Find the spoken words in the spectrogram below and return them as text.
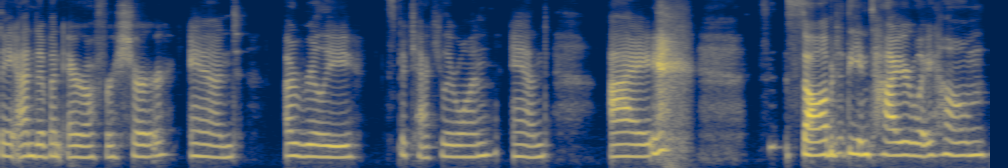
the end of an era for sure and a really spectacular one. And I sobbed the entire way home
